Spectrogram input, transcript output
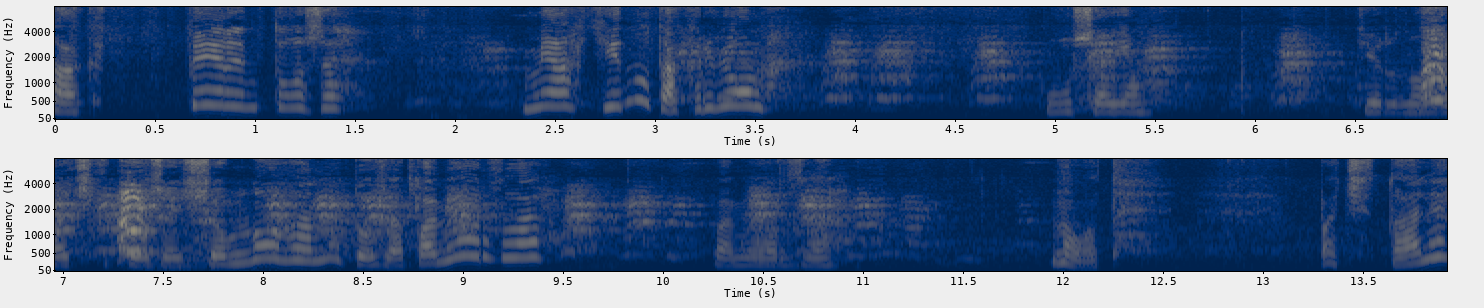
Так, терен тоже мягкий. Ну так, рвем. Кушаем. Терновочки тоже еще много. Ну, тоже померзла. Померзла. Ну вот. Почитали.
